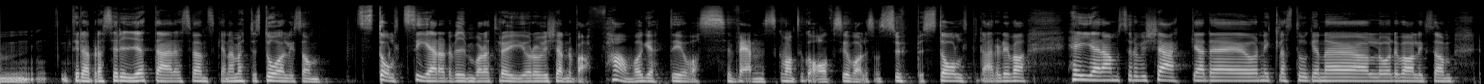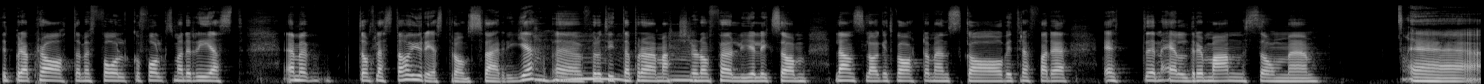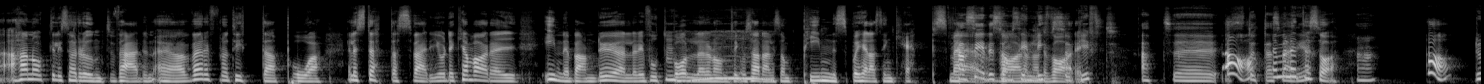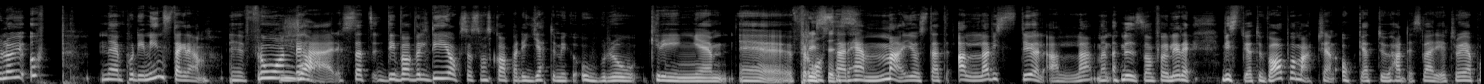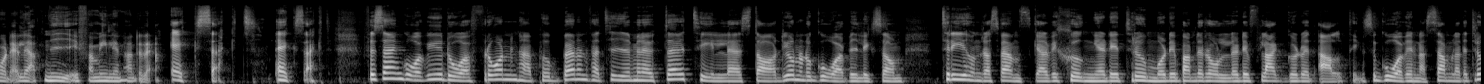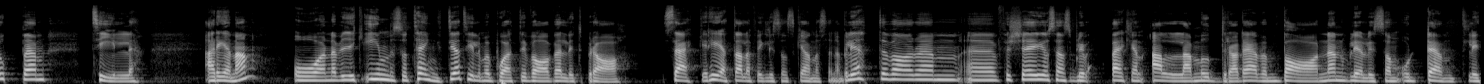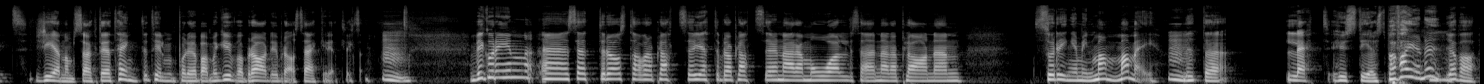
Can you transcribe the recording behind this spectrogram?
till det här brasseriet där svenskarna möttes, då liksom stoltserade vi med våra tröjor och vi kände bara fan vad gött det är att vara svensk. Man tog av sig och var liksom superstolt där. Och det var hejaramsor och vi käkade och Niklas tog en öl och det var liksom, det började prata med folk och folk som hade rest. Ja, men, de flesta har ju rest från Sverige mm. för att titta på den här matchen och de följer liksom landslaget vart de än ska. Och vi träffade ett, en äldre man som eh, Eh, han åkte liksom runt världen över för att titta på, eller stötta Sverige. Och det kan vara i innebandy eller i fotboll mm. eller någonting. Och så hade han liksom pins på hela sin keps med Han ser det som sin livsuppgift att eh, ja, stötta Sverige? Ja, lite så. Uh -huh. Ja. Du la ju upp på din Instagram eh, från ja. det här. Så det var väl det också som skapade jättemycket oro kring eh, för Precis. oss här hemma. Just att alla visste ju, eller alla, men vi som följer det, visste ju att du var på matchen och att du hade Sverige-tröja på dig, eller att ni i familjen hade det. Exakt, exakt. För sen går vi ju då från den här puben ungefär tio minuter till eh, stadion och då går vi liksom 300 svenskar, vi sjunger, det är trummor, det är banderoller, det är flaggor, du vet allting. Så går vi den här samlade truppen till arenan. Och när vi gick in så tänkte jag till och med på att det var väldigt bra säkerhet. Alla fick liksom scanna sina biljetter var och en eh, för sig och sen så blev verkligen alla muddrade. Även barnen blev liksom ordentligt genomsökta. Jag tänkte till och med på det, jag bara, men gud vad bra, det är bra säkerhet. Liksom. Mm. Vi går in, eh, sätter oss, tar våra platser, jättebra platser, nära mål, så här, nära planen. Så ringer min mamma mig, mm. lite lätt hysteriskt. Vad är ni? Mm. Jag bara,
